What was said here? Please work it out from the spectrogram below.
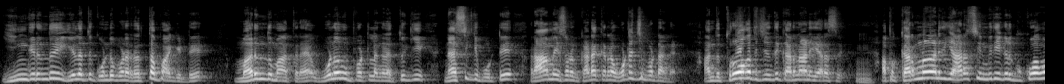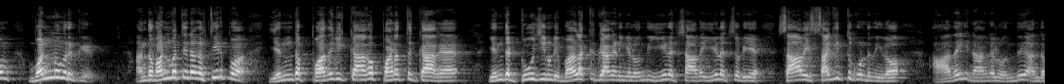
இங்கிருந்து ஈழத்துக்கு கொண்டு போன ரத்த பாக்கெட்டு மருந்து மாத்திரை உணவு பொட்டலங்களை தூக்கி நசுக்கி போட்டு ராமேஸ்வரம் கடற்கரை உடச்சி போட்டாங்க. அந்த துரோகத்தை செஞ்சது கருணாநிதி அரசு. அப்ப கருணாநிதி அரசின் மீது எங்களுக்கு கோபம் வன்மம் இருக்கு. அந்த வன்மத்தை நாங்கள் தீர்ப்போம். எந்த பதவிக்காக பணத்துக்காக எந்த டூஜினுடைய வழக்குக்காக நீங்கள் வந்து ஈழச்சாவை ஈழச்சுடைய சாவை சகித்து கொண்டிருந்தீங்களோ அதை நாங்கள் வந்து அந்த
